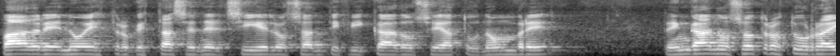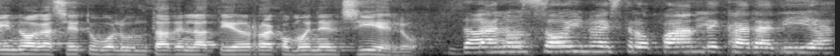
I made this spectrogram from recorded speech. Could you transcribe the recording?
Padre nuestro que estás en el cielo, santificado sea tu nombre Venga a nosotros tu reino, hágase tu voluntad en la tierra como en el cielo. Danos hoy nuestro pan de cada día.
